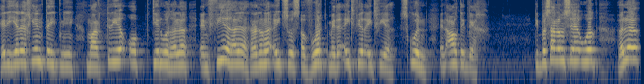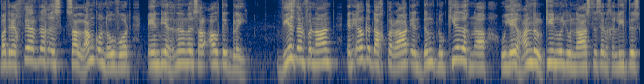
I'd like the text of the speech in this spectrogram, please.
het die Here geen tyd nie, maar tree op teenoor hulle en vee hulle herinneringe uit soos 'n woord met 'n uitveer uitvee, skoon en altyd weg. Die Psalm sê ook hulle wat regverdig is, sal lank onthou word en die herinneringe sal altyd bly. Wees dan vanaand en elke dag paraat en dink noukeurig na hoe jy handel teenoor jou naastes en geliefdes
